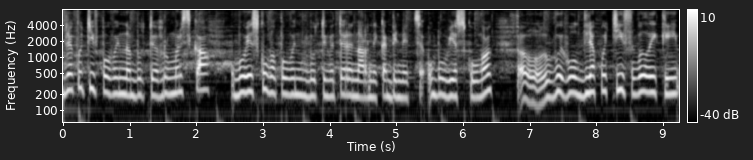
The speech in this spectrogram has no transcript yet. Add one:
Для котів повинна бути грумерська, обов'язково повинен бути ветеринарний кабінет. Це обов'язково. Е, Вигул для котів великий.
